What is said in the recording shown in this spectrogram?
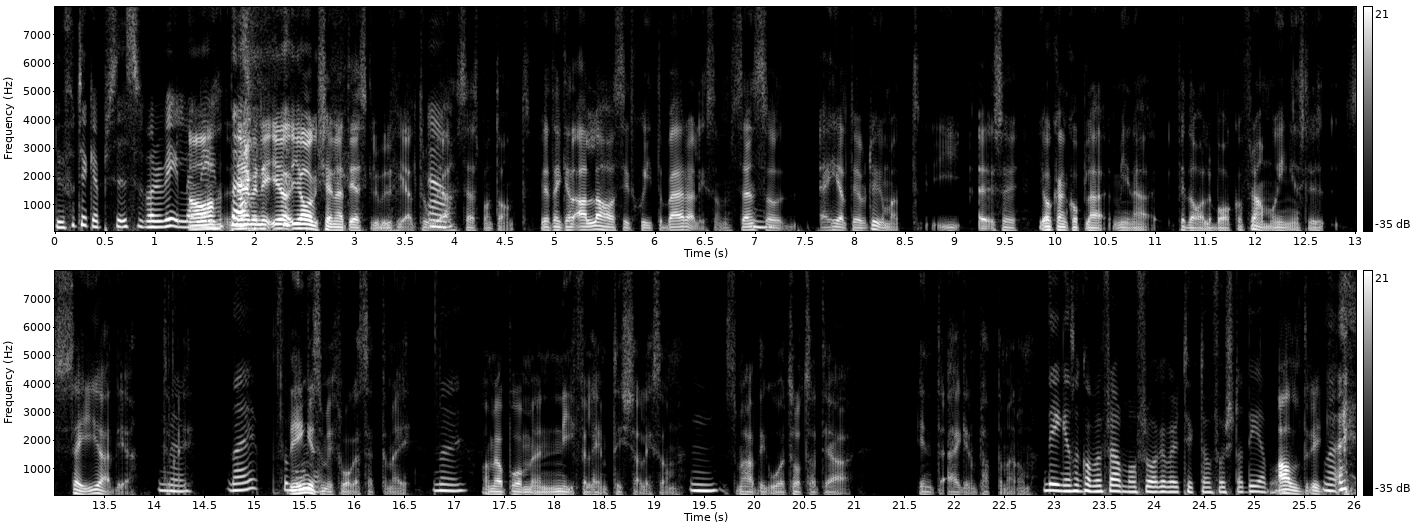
du får tycka precis vad du vill Ja, eller inte. nej, men jag, jag känner att det skulle bli fel, tror Ja. jag, så spontant. För jag tänker att alla har sitt skit att bära. Liksom. Sen Mm. så är jag helt övertygad om att alltså, jag kan koppla mina pedaler bak och fram och ingen skulle säga det till Nej. mig. Nej, Det är ingen som ifrågasätter mig Nej. om jag har på mig en Nifelheim-tisha liksom, Mm. som jag hade igår, trots att jag inte äger en platta med dem. Det är ingen som kommer fram och frågar vad du tyckte om första demon. Aldrig. Nej.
